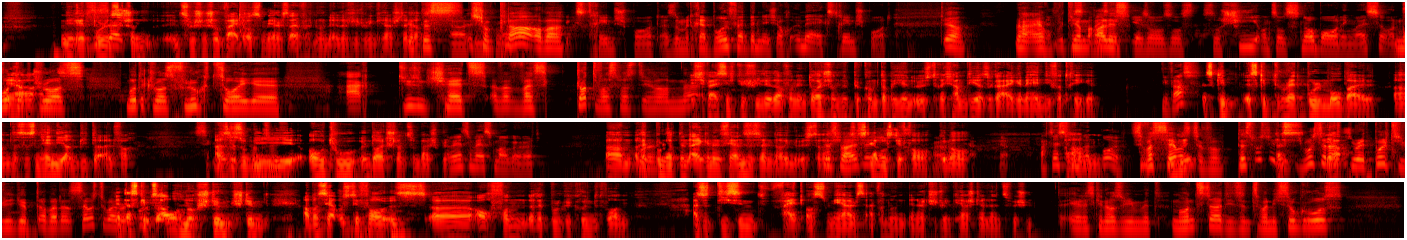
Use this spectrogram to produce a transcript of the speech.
Nee, Das Red Bull ist ist, halt- schon inzwischen schon weitaus mehr als einfach nur ein Energy Drink Hersteller. Ja, das Ja, ist schon klar, aber Extremsport. Also mit Red Bull verbinde ich auch immer Extremsport. Ja. Ja, ja, Ja, die das- haben alles. nicht, Hier so, so, so Ski und so Snowboarding, weißt du? Und Motocross, Motocross, Flugzeuge, ach, Düsenjets, aber weiß Gott was, was die haben, ne? Ich weiß nicht, wie viele davon in Deutschland mitbekommt, aber hier in Österreich haben die ja sogar eigene Handyverträge. Wie was? Es gibt, es gibt Red Bull Mobile. Ähm, das ist ein Handyanbieter einfach. Das Also so wie O2 in Deutschland zum habe Beispiel. ich jetzt zum ersten Mal gehört. Ähm, Red Bull hat einen eigenen Fernsehsender in Österreich. Das weiß also ich. Servus TV, genau. Ja, ja. Ach, das ist von Ähm, Red Bull. Was Servus Mhm. TV? Das wusste ich Das- nicht. Ich wusste, ja. dass es Red Bull TV gibt, aber das Servus TV. Ja, das Bull gibt's auch noch, stimmt, stimmt. Aber Servus TV ist äh, auch von Red Bull gegründet worden. Also die sind weitaus mehr als einfach nur ein Energy Drink Hersteller inzwischen. Ja, das ist genauso wie mit Monster. Die sind zwar nicht so groß,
